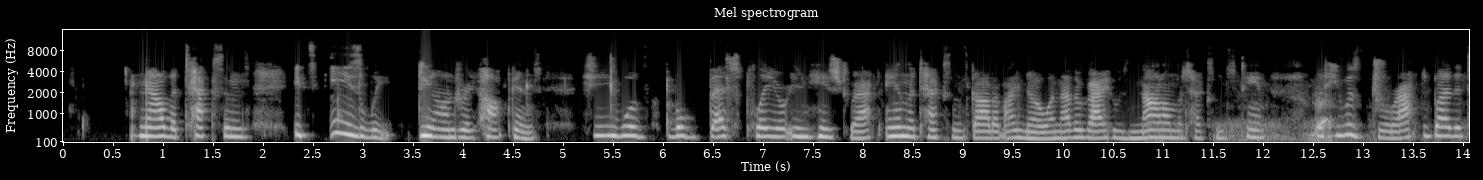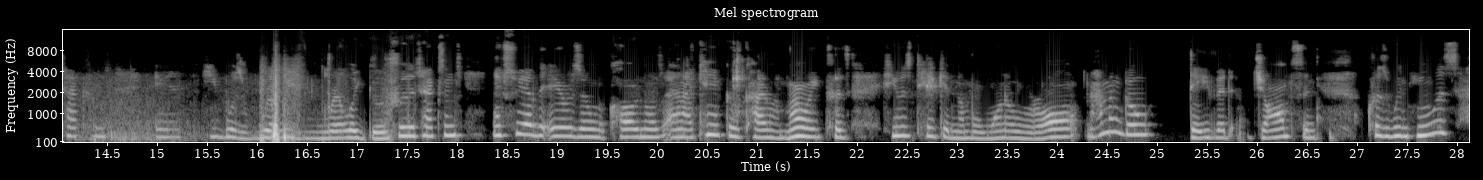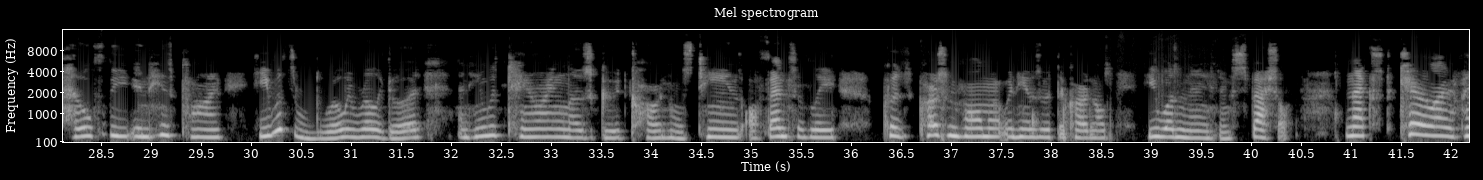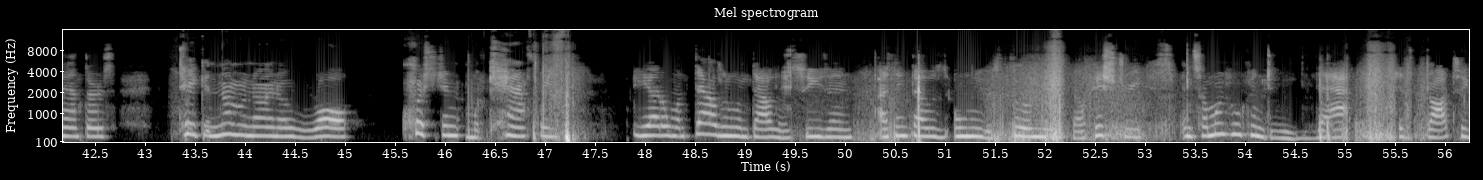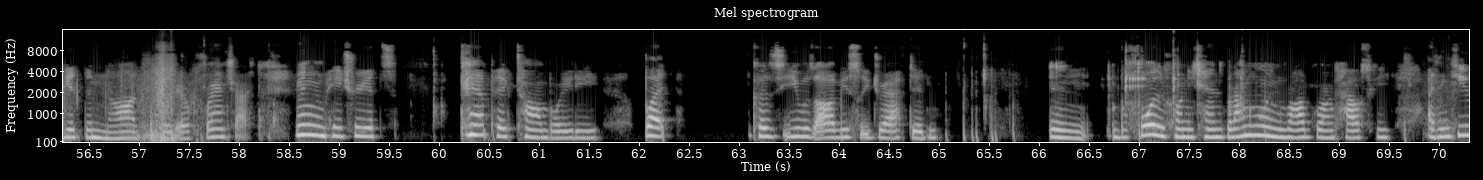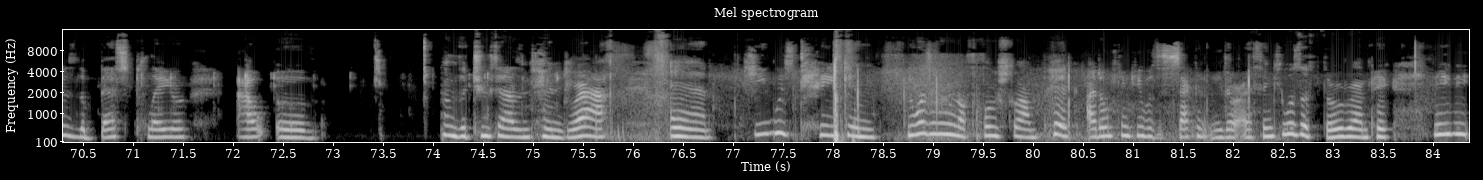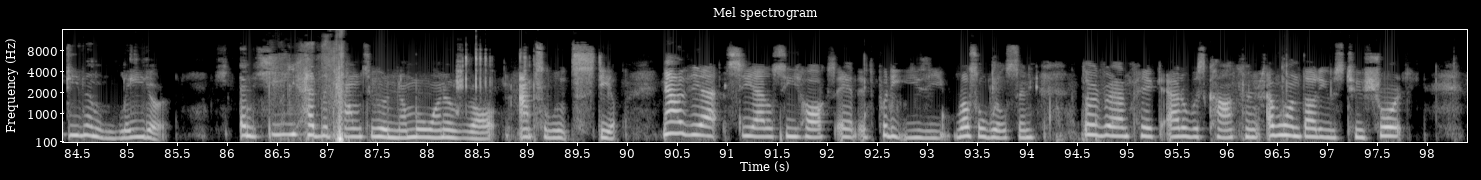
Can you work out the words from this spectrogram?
Now the Texans, it's easily DeAndre Hopkins. He was the best player in his draft, and the Texans got him. I know, another guy who's not on the Texans team, but he was drafted by the Texans, and he was really, really good for the Texans. Next, we have the Arizona Cardinals, and I can't go Kyler Murray because he was taken number one overall. And I'm to go David Johnson because when he was healthy in his prime, he was really, really good, and he was carrying those good Cardinals teams offensively. Because Carson Palmer, when he was with the Cardinals, he wasn't anything special. Next, Carolina Panthers, taking number nine overall, Christian McCaffrey. He had a 1,000 1,000 season. I think that was only the third in NFL history. And someone who can do that has got to get the nod for their franchise. New England Patriots, can't pick Tom Brady, but because he was obviously drafted in before the 2010s, but I'm going Rob Gronkowski. I think he was the best player out of the 2010 draft, and he was taken. He wasn't even a first round pick. I don't think he was a second either. I think he was a third round pick, maybe even later. And he had the talent to go number one overall. Absolute steal. Now the Seattle Seahawks, and it's pretty easy. Russell Wilson, third round pick out of Wisconsin. Everyone thought he was too short.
